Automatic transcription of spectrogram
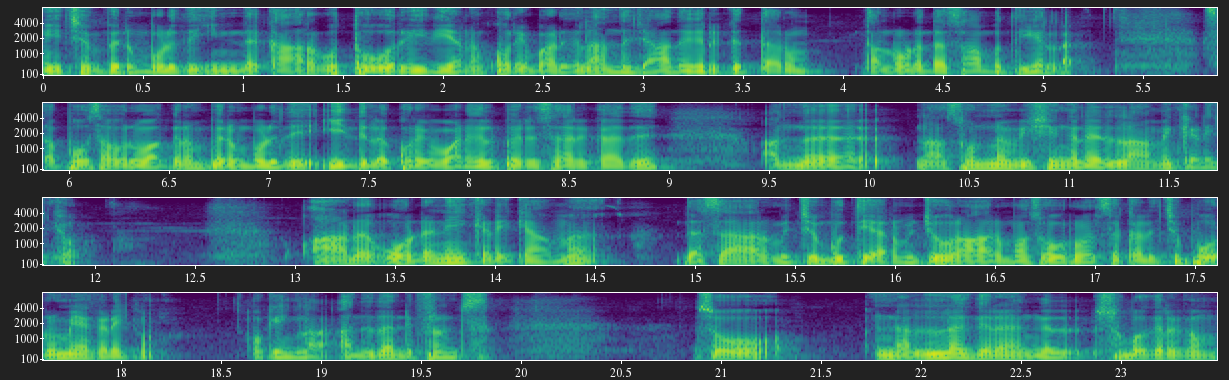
நீச்சம் பெறும் பொழுது இந்த காரகத்துவ ரீதியான குறைபாடுகளை அந்த ஜாதகருக்கு தரும் தன்னோட தசாபுத்திகளில் சப்போஸ் அவர் வக்ரம் பெறும் பொழுது இதில் குறைபாடுகள் பெருசாக இருக்காது. அந்த நான் சொன்ன விஷயங்கள் எல்லாமே கிடைக்கும். ஆட உடனே கிடைக்காம தசை ஆரம்பித்து புத்தி ஆரம்பித்து ஒரு ஆறு மாதம் ஒரு வருஷம் கழித்து பொறுமையாக கிடைக்கும். ஓகேங்களா? அதுதான் டிஃப்ரென்ஸ் ஸோ நல்ல கிரகங்கள் சுபகிரகம்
